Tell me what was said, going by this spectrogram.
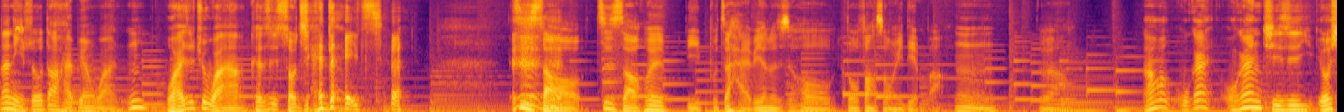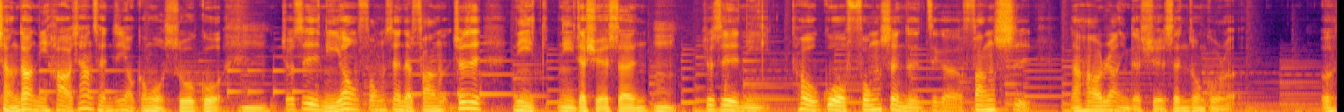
那你说到海边玩，嗯，我还是去玩啊。可是手机还带着，至少至少会比不在海边的时候多放松一点吧？嗯，对啊。然后我刚我刚其实有想到，你好像曾经有跟我说过，嗯，就是你用丰盛的方，就是你你的学生，嗯，就是你透过丰盛的这个方式，然后让你的学生中过了呃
